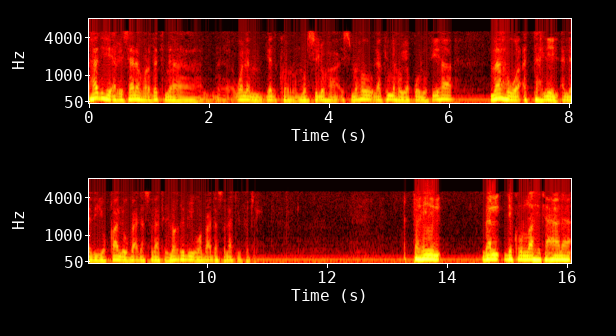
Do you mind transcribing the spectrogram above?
هذه الرسالة وردتنا ولم يذكر مرسلها اسمه لكنه يقول فيها ما هو التهليل الذي يقال بعد صلاة المغرب وبعد صلاة الفجر؟ التهليل بل ذكر الله تعالى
